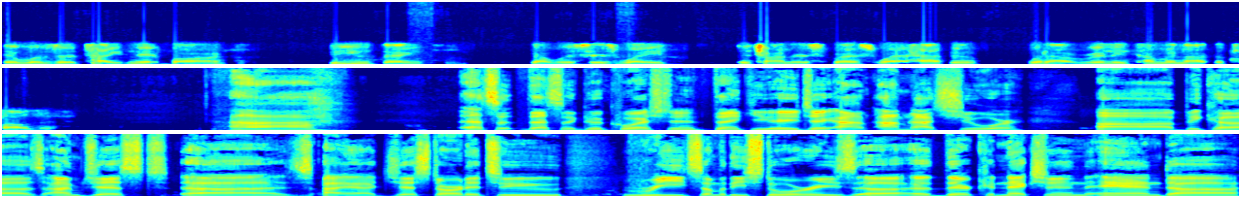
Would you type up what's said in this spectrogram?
it was a tight knit bond. Do you think that was his way of trying to express what happened without really coming out the closet? Ah, that's a that's a good question. Thank you, AJ. I'm I'm not sure uh, because I'm just uh, I, I just started to read some of these stories, uh, their connection, and uh,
